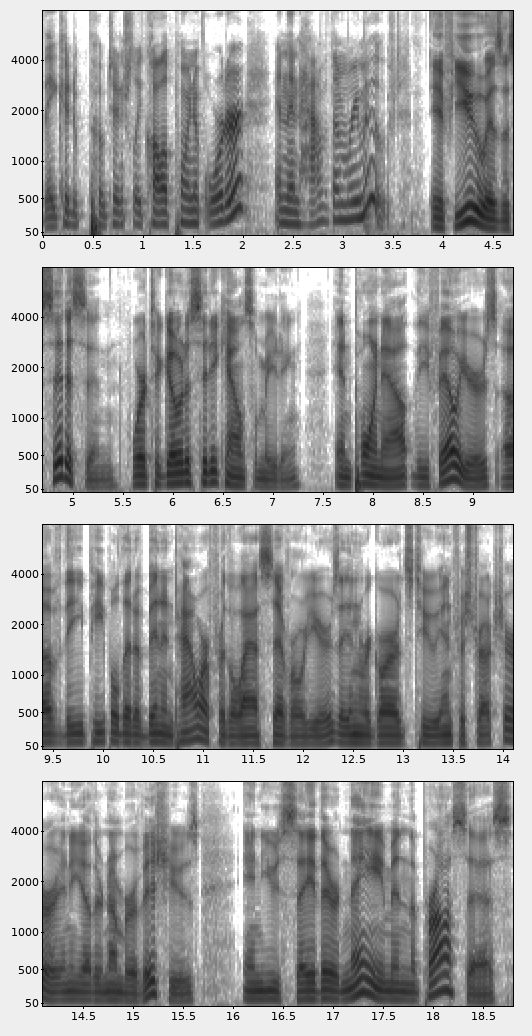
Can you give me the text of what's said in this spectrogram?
they could potentially call a point of order and then have them removed. If you, as a citizen, were to go to city council meeting and point out the failures of the people that have been in power for the last several years in regards to infrastructure or any other number of issues, and you say their name in the process,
